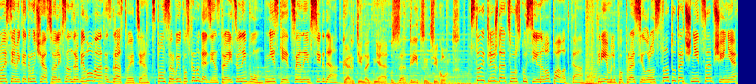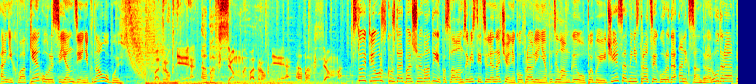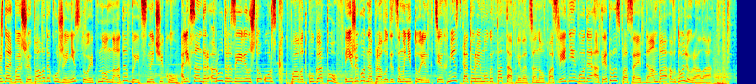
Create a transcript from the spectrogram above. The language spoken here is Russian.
Новостями к этому часу Александра Белова. Здравствуйте. Спонсор выпуска магазин «Строительный бум». Низкие цены всегда. Картина дня за 30 секунд. Стоит ли ждать Орску сильного паводка? Кремль попросил Росстат уточнить сообщение о нехватке у россиян денег на обувь. Подробнее обо всем. Подробнее обо всем. Стоит ли Орску ждать большой воды? По словам заместителя начальника управления по делам ГО ПБХС администрации города Александра Рудера, ждать большой паводок уже не стоит, но надо быть на чеку. Александр Рудер заявил, что Орск к паводку готов. Ежегодно проводится мониторинг тех мест, которые могут потапливаться, но в последние годы от этого спасает дамба вдоль Урала.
